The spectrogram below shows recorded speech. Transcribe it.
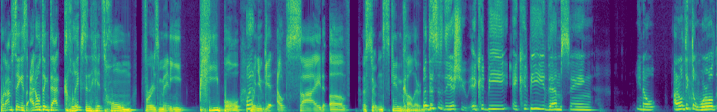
What I'm saying is, I don't think that clicks and hits home for as many people when you get outside of a certain skin color. But this is the issue. It could be it could be them saying, you know, I don't think the world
